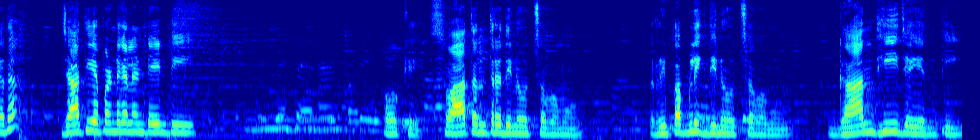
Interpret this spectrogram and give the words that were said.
కదా? జాతీయ పండుగలు అంటే ఏంటి? ఓకే. స్వాతంత్ర దినోత్సవము. రిపబ్లిక్ దినోత్సవము. గాంధీ జయంతి.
